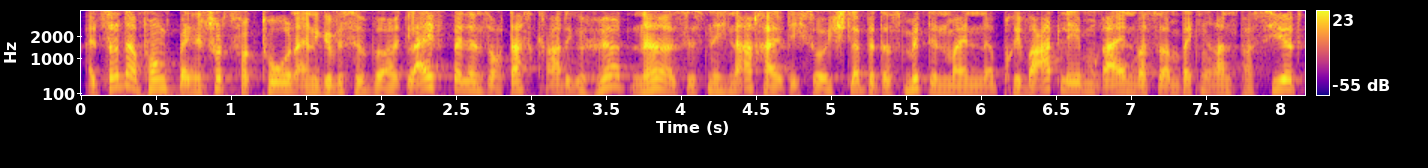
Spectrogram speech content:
Als dritter Punkt bei den Schutzfaktoren eine gewisse Work-Life-Balance, auch das gerade gehört, ne? Es ist nicht nachhaltig so. Ich schleppe das mit in mein äh, Privatleben rein, was am Beckenrand passiert.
